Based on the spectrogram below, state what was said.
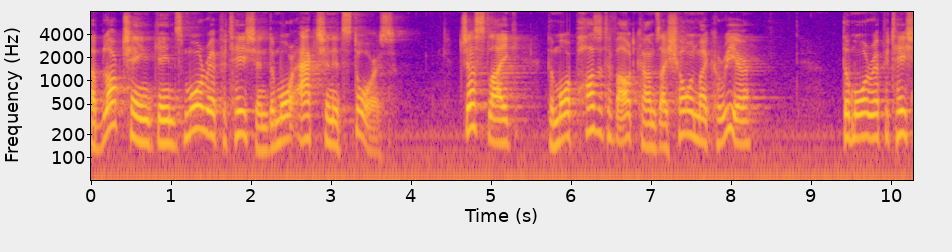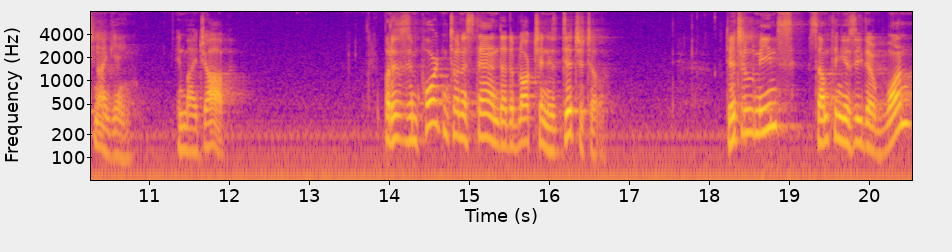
A blockchain gains more reputation the more action it stores. Just like the more positive outcomes I show in my career, the more reputation I gain in my job. But it is important to understand that the blockchain is digital. Digital means something is either one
